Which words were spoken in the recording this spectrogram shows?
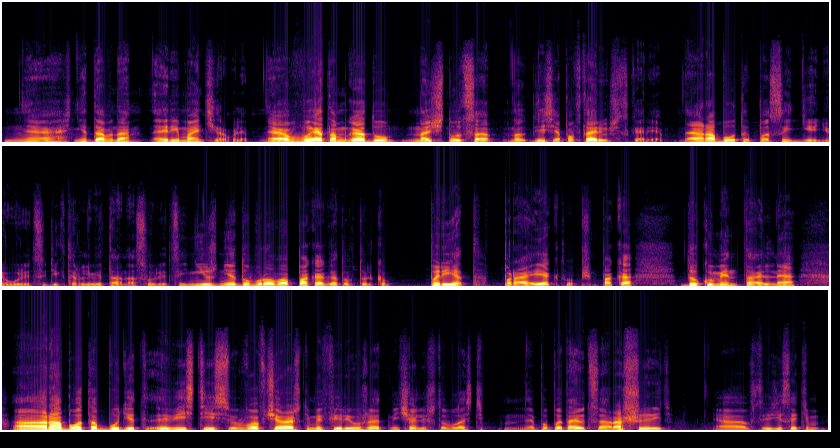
э, недавно ремонтировали. Э, В этом году начнутся, ну, здесь я повторюсь скорее, работы по соединению улицы Диктора Левитана с улицей Нижняя Дуброва. Пока готов только предпроект, в общем, пока документальная работа будет вестись. Во вчерашнем эфире уже отмечали, что власти попытаются расширить в связи с этим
